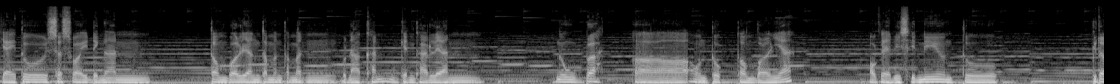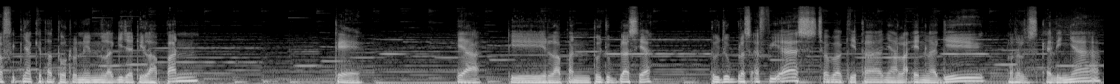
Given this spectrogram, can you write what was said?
yaitu sesuai dengan tombol yang teman-teman gunakan. Mungkin kalian ngubah uh, untuk tombolnya. Oke di sini untuk grafiknya kita turunin lagi jadi 8 oke. Ya di 817 ya. 17 fps coba kita nyalain lagi lalu scalingnya.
